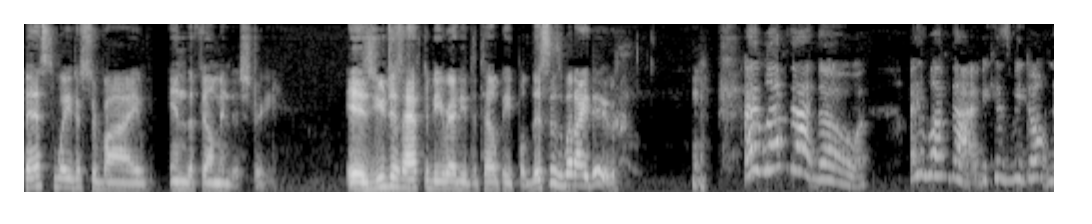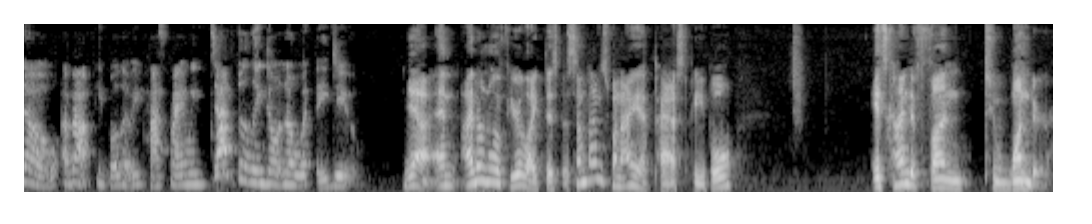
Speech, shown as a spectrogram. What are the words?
best way to survive in the film industry. Is you just have to be ready to tell people this is what I do. I love that though. I love that because we don't know about people that we pass by and we definitely don't know what they do. Yeah, and I don't know if you're like this, but sometimes when I have passed people, it's kind of fun to wonder.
